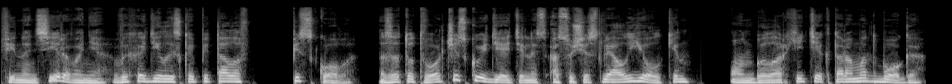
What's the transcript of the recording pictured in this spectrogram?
финансирования выходила из капиталов Пескова. Зато творческую деятельность осуществлял Ёлкин. Он был архитектором от Бога.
